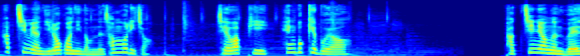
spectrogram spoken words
합치면 1억 원이 넘는 선물이죠. 재화피 행복해 보여. 박진영은 왜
